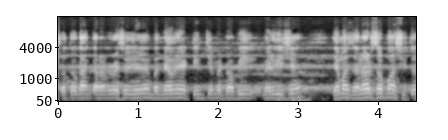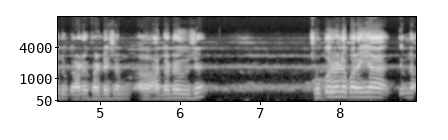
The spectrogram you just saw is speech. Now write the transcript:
શોતોકાન કરાટે એસોસિએશન બંને ટીમ ચેમ્પિયન ટ્રોફી મેળવી છે. તેમજ રનર્સઅપમાં સિત્તોર કરાટે ફેડરેશન આગળ રહ્યું છે. છોકરીઓને પણ અહીંયા તેમના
